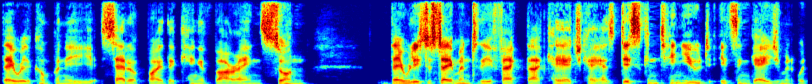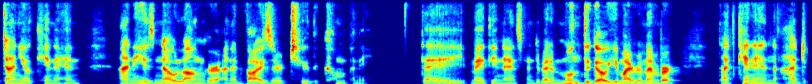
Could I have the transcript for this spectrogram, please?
they were the company set up by the King of Bahrain's son. They released a statement to the effect that KHK has discontinued its engagement with Daniel Kinahan and he is no longer an advisor to the company. They made the announcement about a month ago, you might remember, that Kinahan had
